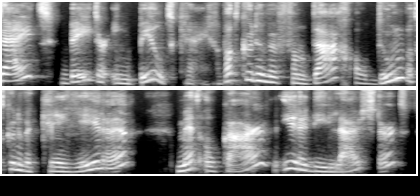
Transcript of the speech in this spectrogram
tijd beter in beeld krijgen? Wat kunnen we vandaag al doen? Wat kunnen we creëren met elkaar, iedereen die luistert,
